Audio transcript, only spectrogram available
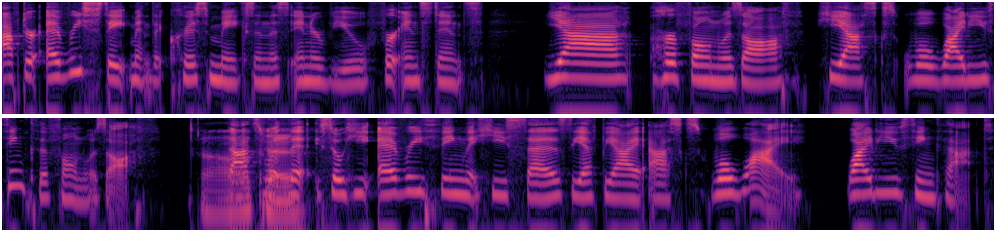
After every statement that Chris makes in this interview, for instance, yeah, her phone was off. He asks, "Well, why do you think the phone was off?" Oh, That's okay. what the so he everything that he says, the FBI asks, "Well, why?" Why do you think that?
